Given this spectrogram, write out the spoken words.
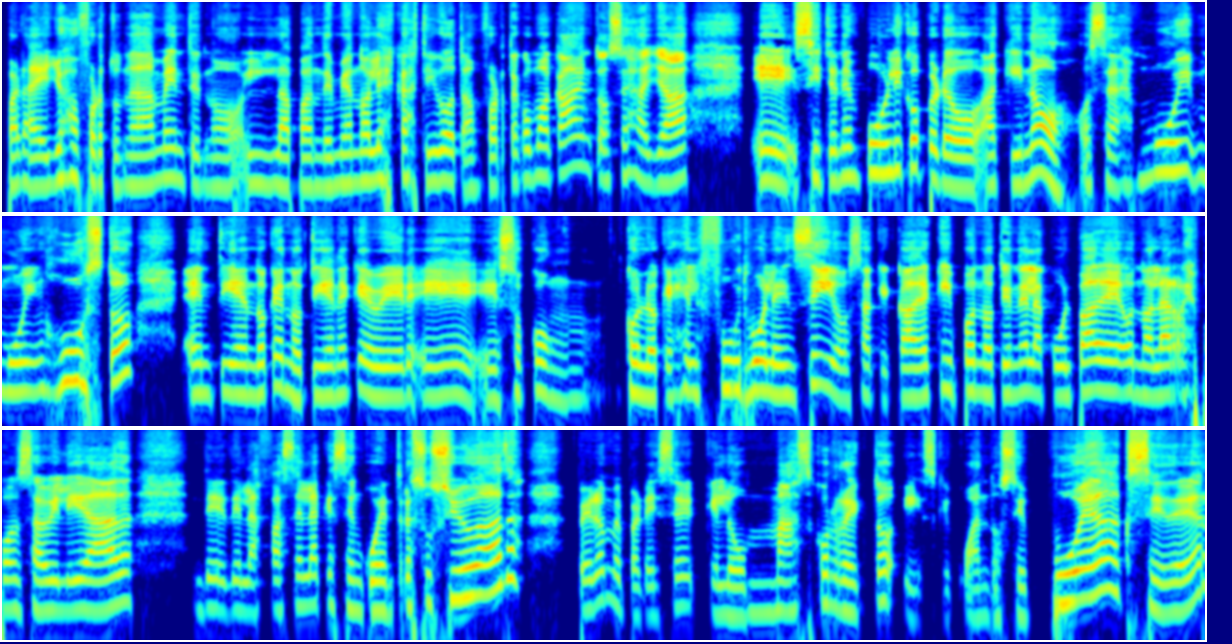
para ellos afortunadamente no, la pandemia no les castigó tan fuerte como acá, entonces allá eh, sí tienen público, pero aquí no. O sea, es muy, muy injusto. Entiendo que no tiene que ver eh, eso con, con lo que es el fútbol en sí, o sea, que cada equipo no tiene la culpa de o no la responsabilidad de, la fase en la que se encuentre su ciudad, pero me parece que lo más correcto es que cuando se pueda acceder,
